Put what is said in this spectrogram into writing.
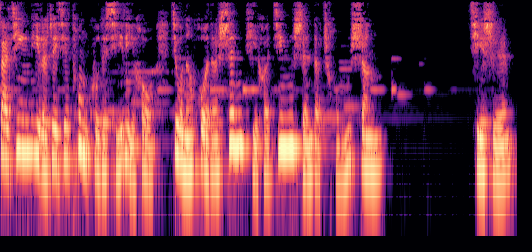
在经历了这些痛苦的洗礼后，就能获得身体和精神的重生。其实，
